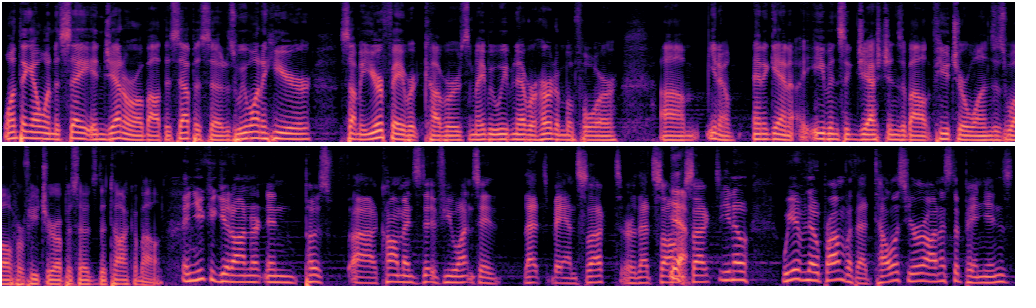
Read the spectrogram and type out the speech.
One thing I wanted to say in general about this episode is we want to hear some of your favorite covers. Maybe we've never heard them before. Um, you know, and again, even suggestions about future ones as well for future episodes to talk about. And you could get on and post uh, comments if you want and say that band sucked or that song Yeah. sucked. You know, we have no problem with that. Tell us your honest opinions.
